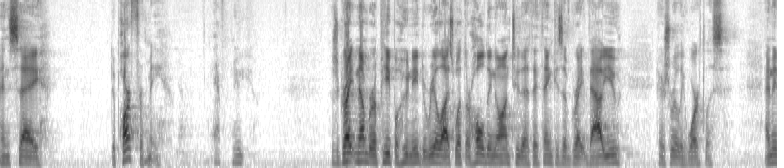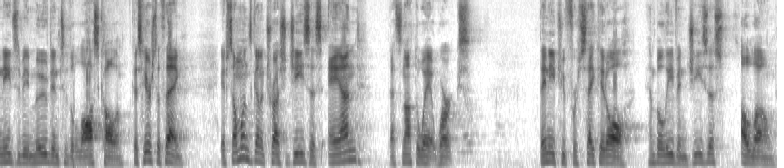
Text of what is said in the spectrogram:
and say, Depart from me. I never knew you. There's a great number of people who need to realize what they're holding on to that they think is of great value is really worthless. And it needs to be moved into the loss column. Because here's the thing if someone's going to trust Jesus and, that's not the way it works. They need to forsake it all and believe in Jesus alone,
